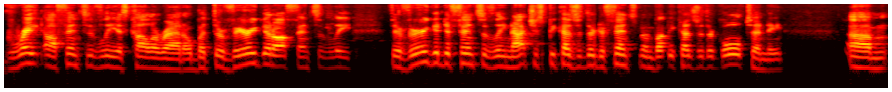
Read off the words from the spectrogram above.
great offensively as Colorado, but they're very good offensively. They're very good defensively, not just because of their defensemen, but because of their goaltending. Um,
